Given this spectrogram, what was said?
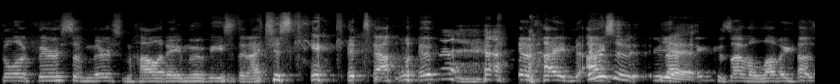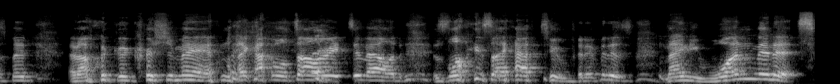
But look, there's some there's some holiday movies that I just can't get down with. And I, I There's a do yeah. that because I'm a loving husband and I'm a good Christian man. Like I will tolerate Tim Allen as long as I have to. But if it is 91 minutes,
